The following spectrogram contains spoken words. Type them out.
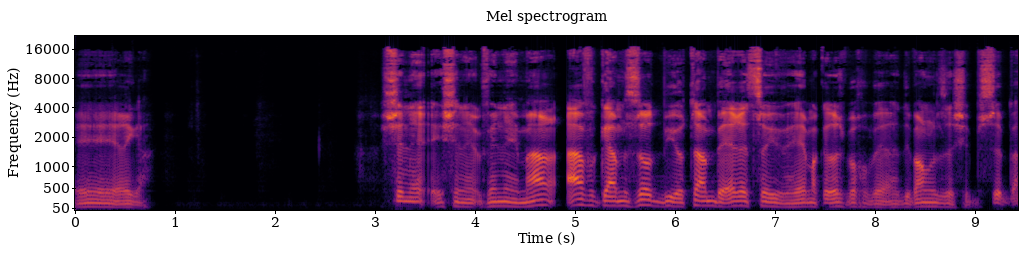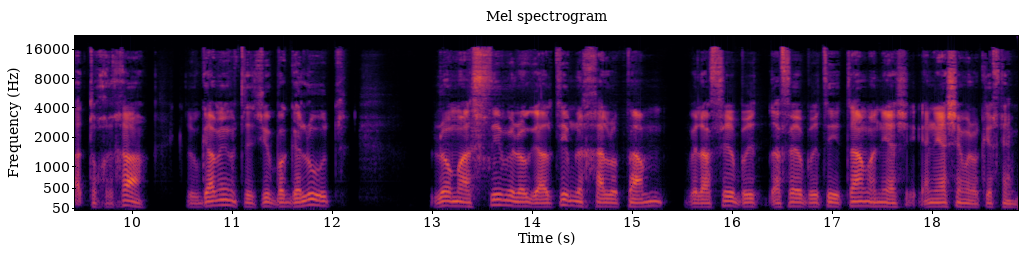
אה, רגע. שנ, שנ, ונאמר, אף גם זאת בהיותם בארץ אויביהם, הקדוש ברוך הוא, דיברנו על זה שבתוכחה, גם אם תהיו בגלות, לא מעשתים ולא גאלתים לכלותם ולהפר ברית, בריתי איתם, אני, אני השם אלוקיכם.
